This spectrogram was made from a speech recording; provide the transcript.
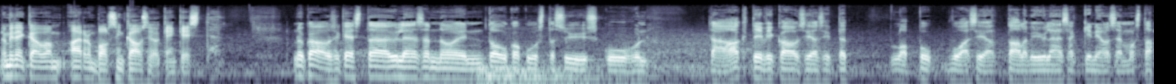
No miten kauan Iron Ballsin kausi oikein kestää? No kausi kestää yleensä noin toukokuusta syyskuuhun. Tämä aktiivikausi ja sitten loppuvuosi ja talvi yleensäkin niin on semmoista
